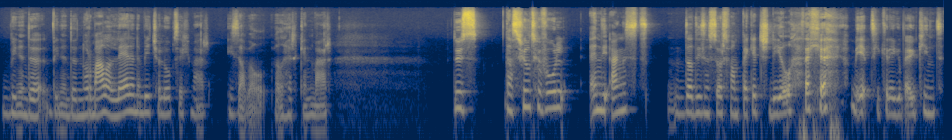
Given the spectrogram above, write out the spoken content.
binnen, de, binnen de normale lijnen een beetje loopt, zeg maar, is dat wel, wel herkenbaar. Dus dat schuldgevoel en die angst, dat is een soort van package deal dat je mee hebt gekregen bij je kind.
